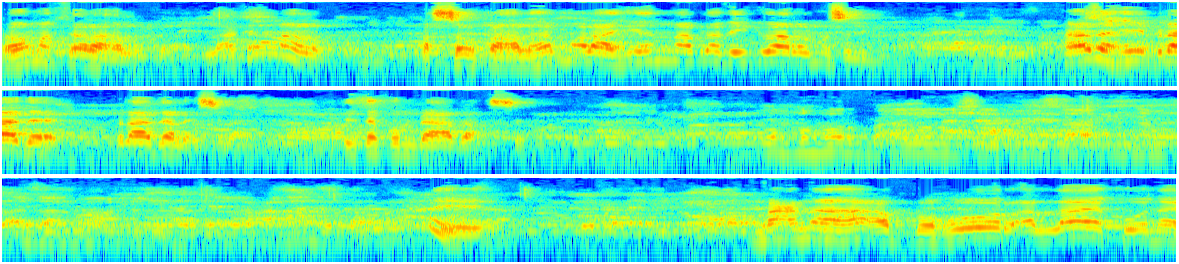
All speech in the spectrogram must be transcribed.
لهم أكثر أهل البلاد لكن ما السلطة لهم ولا فيهم ما بلا في جوار المسلمين. هذا هي بلاد بلاد الإسلام. لتكون بهذا السن والظهور بأي شيء منهم أذان واحد إيه. معناها الظهور أن لا يكون.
